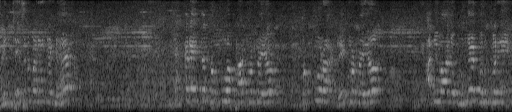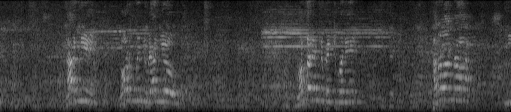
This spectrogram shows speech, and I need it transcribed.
వీళ్ళు చేసిన పని ఏంటంటే ఎక్కడైతే తక్కువ ప్లాట్లు ఉంటాయో తక్కువ రేట్లు ఉంటాయో అది వాళ్ళు ముందే కొనుక్కొని దాన్ని గవర్నమెంట్ వాల్యూ వంద రెట్లు పెంచుకొని తర్వాత ఈ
